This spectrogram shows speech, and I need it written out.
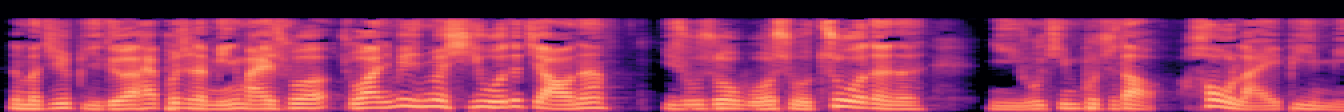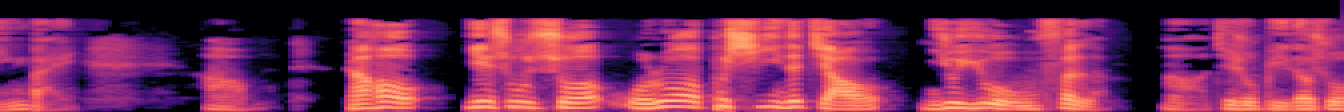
那么，其实彼得还不是很明白，说：“主啊，你为什么要洗我的脚呢？”耶稣说：“我所做的呢，你如今不知道，后来必明白。”啊，然后耶稣说：“我若不洗你的脚，你就与我无分了。”啊，这时候彼得说：“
